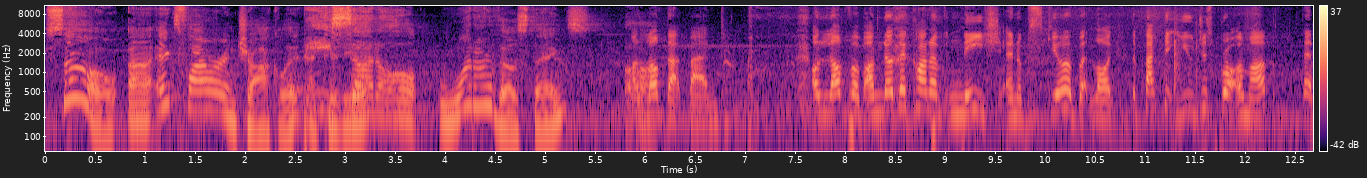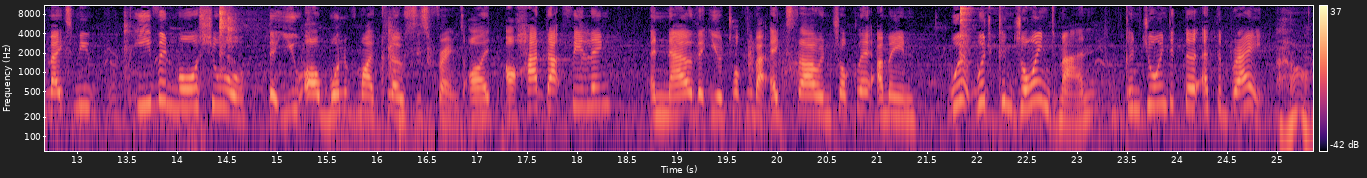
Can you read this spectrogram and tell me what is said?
So, uh, eggs, flour, and chocolate. Be Activia. subtle. What are those things? I love that band. I love them. I know they're kind of niche and obscure, but like the fact that you just brought them up, that makes me even more sure that you are one of my closest friends. I, I had that feeling, and now that you're talking about eggs, flour, and chocolate, I mean, we're, we're conjoined, man. Conjoined at the at the brain. Oh,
